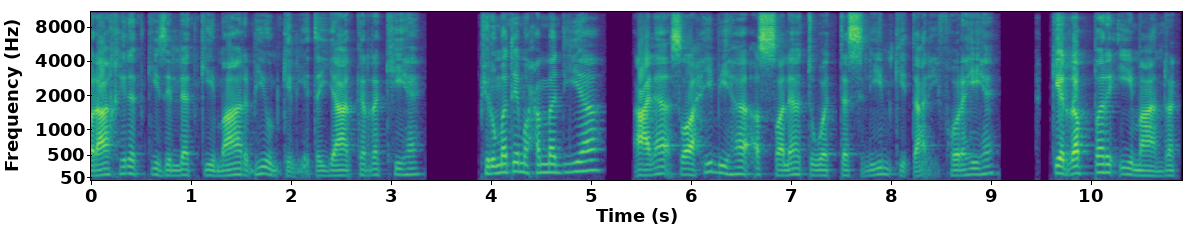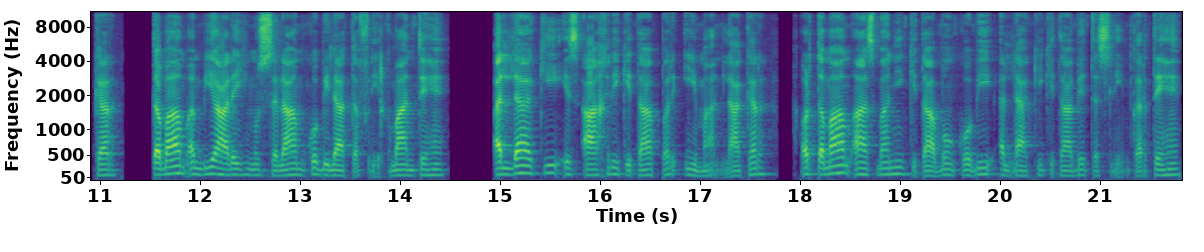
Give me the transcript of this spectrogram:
اور آخرت کی ذلت کی مار بھی ان کے لیے تیار کر رکھی ہے۔ پھر امت محمدیہ اعلیٰ صاحبہ الصلاۃ و تسلیم کی تعریف ہو رہی ہے کہ رب پر ایمان رکھ کر تمام انبیاء علیہ السلام کو بلا تفریق مانتے ہیں۔ اللہ کی اس آخری کتاب پر ایمان لا کر اور تمام آسمانی کتابوں کو بھی اللہ کی کتابیں تسلیم کرتے ہیں۔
